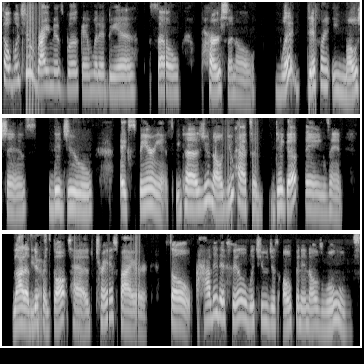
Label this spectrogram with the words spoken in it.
So would you writing this book and would it being so personal? What different emotions did you experience? Because you know you had to dig up things and a lot of Yes. different thoughts have transpired. So how did it feel with you just opening those wounds?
